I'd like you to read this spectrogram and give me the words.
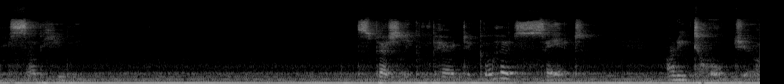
I'm subhuman. Especially compared to. Go ahead, say it. I already told you.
